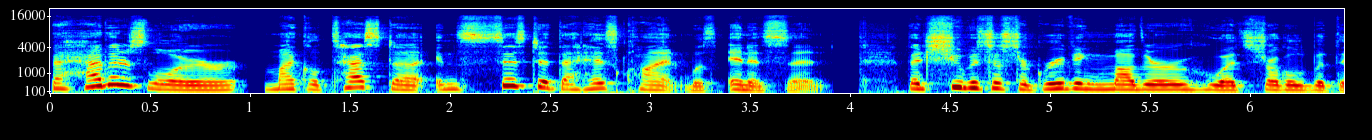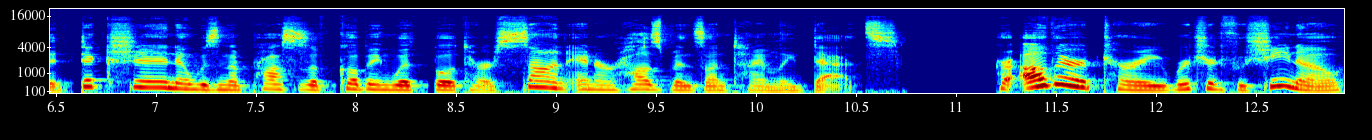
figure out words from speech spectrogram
But Heather's lawyer, Michael Testa, insisted that his client was innocent, that she was just a grieving mother who had struggled with addiction and was in the process of coping with both her son and her husband's untimely deaths. Her other attorney, Richard Fuschino,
